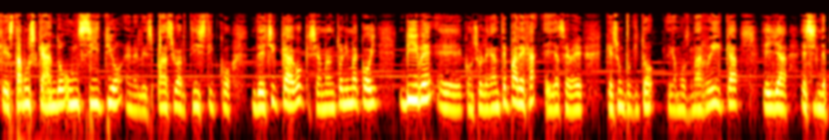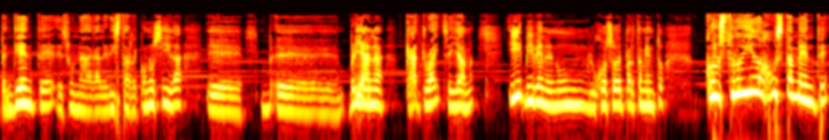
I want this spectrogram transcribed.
que está buscando un sitio en el espacio artístico de Chicago, que se llama Anthony McCoy, vive eh, con su elegante pareja, ella se ve que es un poquito, digamos, más rica, ella es independiente, es una galerista reconocida, eh, eh, Brianna Cartwright se llama, y viven en un lujoso departamento construido justamente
